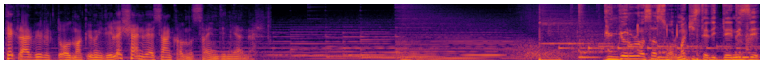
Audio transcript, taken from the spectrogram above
tekrar birlikte olmak ümidiyle şen ve esen kalınız sayın dinleyenler. Güngör Uras'a sormak istediklerinizi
